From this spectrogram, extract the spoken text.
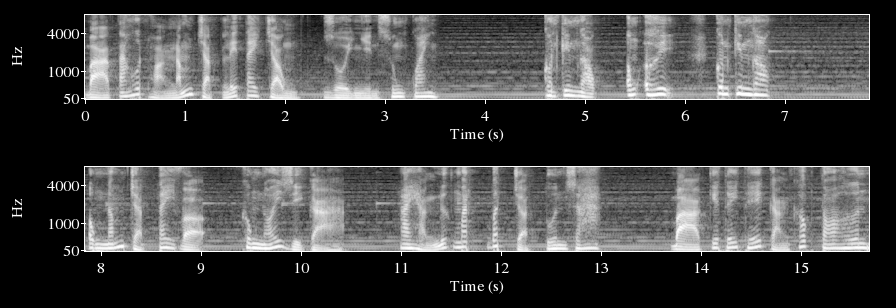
bà ta hốt hoảng nắm chặt lấy tay chồng rồi nhìn xung quanh. Con Kim Ngọc, ông ơi, con Kim Ngọc. Ông nắm chặt tay vợ, không nói gì cả. Hai hàng nước mắt bất chợt tuôn ra. Bà kia thấy thế càng khóc to hơn.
